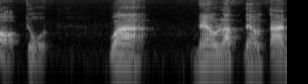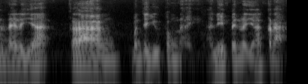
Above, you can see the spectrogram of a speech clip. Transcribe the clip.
ตอบโจทย์ ว่าแนวรับแนวต้านในระยะกลางมันจะอยู่ตรงไหน อันนี้เป็นระยะกลาง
